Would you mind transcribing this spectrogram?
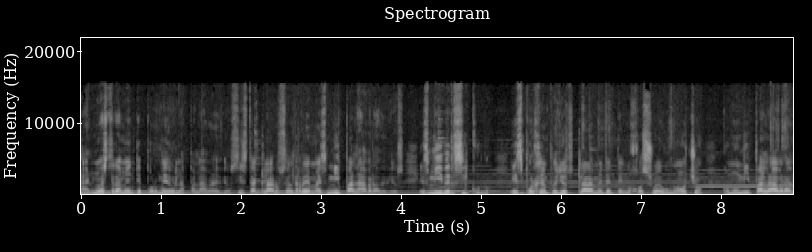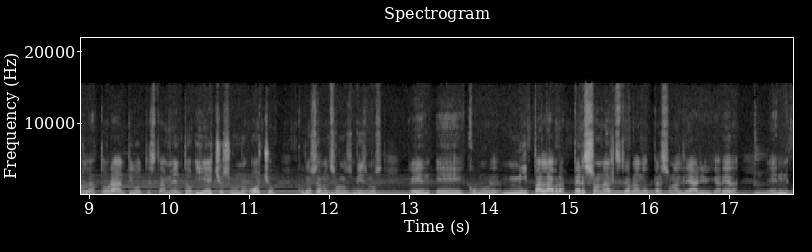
a nuestra mente por medio de la palabra de Dios. Si está claro, el rema es mi palabra de Dios, es mi versículo. Es, por ejemplo, yo claramente tengo Josué 1.8 como mi palabra de la Torah, Antiguo Testamento, y Hechos 1.8, curiosamente son los mismos, eh, como mi palabra personal, estoy hablando personal de Ario y Gareda, en,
